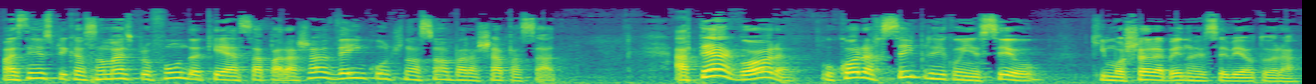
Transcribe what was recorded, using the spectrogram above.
Mas tem a explicação mais profunda, que é essa paraxá vem em continuação à paraxá passada. Até agora, o Korah sempre reconheceu que Moshe não recebeu a Torá.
